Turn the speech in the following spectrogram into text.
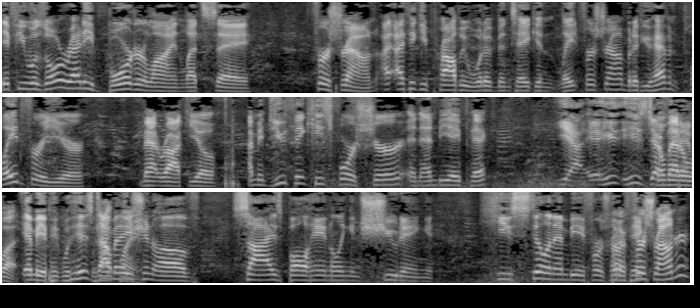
if he was already borderline, let's say, first round, I, I think he probably would have been taken late first round. But if you haven't played for a year, Matt Rocchio, I mean, do you think he's for sure an NBA pick? Yeah, he, he's definitely no matter what NBA pick with his Without combination playing. of size, ball handling, and shooting. He's still an NBA first round. But a pick. first rounder.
